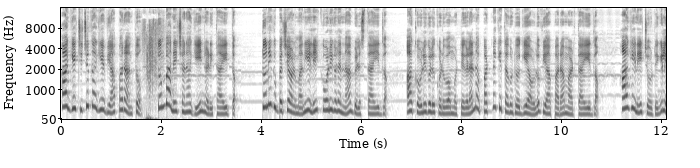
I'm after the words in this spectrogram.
ಹಾಗೆ ಚಿಚುಕಾಗಿಯ ವ್ಯಾಪಾರ ಅಂತೂ ತುಂಬಾನೇ ಚೆನ್ನಾಗಿ ನಡೀತಾ ಇತ್ತು. ಟುನಿಗುಬ್ಬಚ್ಚಿ ಅವಳ ಮನೆಯಲ್ಲಿ ಕೋಳಿಗಳನ್ನ ಬೆಳೆಸ್ತಾ ಇದ್ಲು. ಆ ಕೋಳಿಗಳು ಕೊಡುವ ಮೊಟ್ಟೆಗಳನ್ನ ಪಟ್ಟಣಕ್ಕೆ ತಗೊಂಡೋಗಿ ಅವಳು ವ್ಯಾಪಾರ ಮಾಡ್ತಾ ಇದ್ಲು. ಹಾಗೇನೆ ಚೋಟಗಿಳಿ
